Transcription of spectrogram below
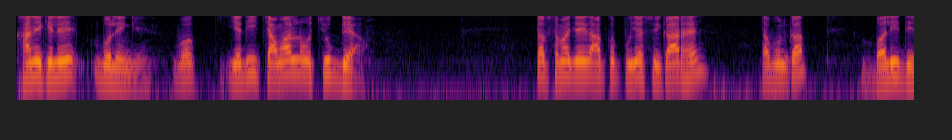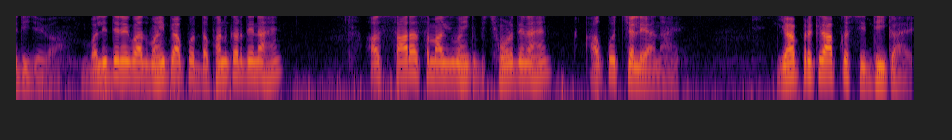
खाने के लिए बोलेंगे। वो यदि चावल वो चूक गया, तब समझिए आपको पूजा स्वीकार है, तब उनका बलि दे दीजिएगा। बलि देने के बाद वहीं पे आपको दफन कर देना है और सारा सामग्री वहीं पे छोड़ देना है, आपको चले आना है। यह प्रक्रिया आपका सिद्धि का है।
